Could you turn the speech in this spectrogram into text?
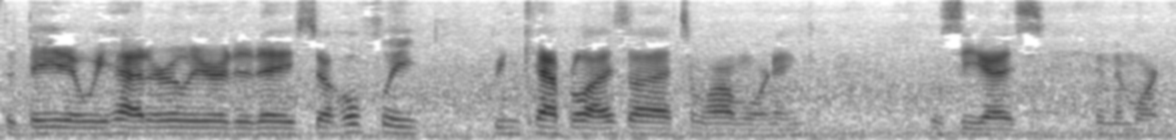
the data we had earlier today. So hopefully we can capitalize on that tomorrow morning. We'll see you guys in the morning.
